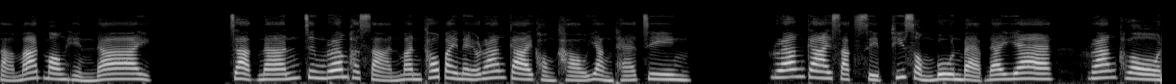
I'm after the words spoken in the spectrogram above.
สามารถมองเห็นได้ จากนั้นจึงเริ่มผสานมันเข้าไปในร่างกายของเขาอย่างแท้จริง ร่างกายศักดิ์สิทธิ์ที่สมบูรณ์แบบได้แยก ร่างโคลน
